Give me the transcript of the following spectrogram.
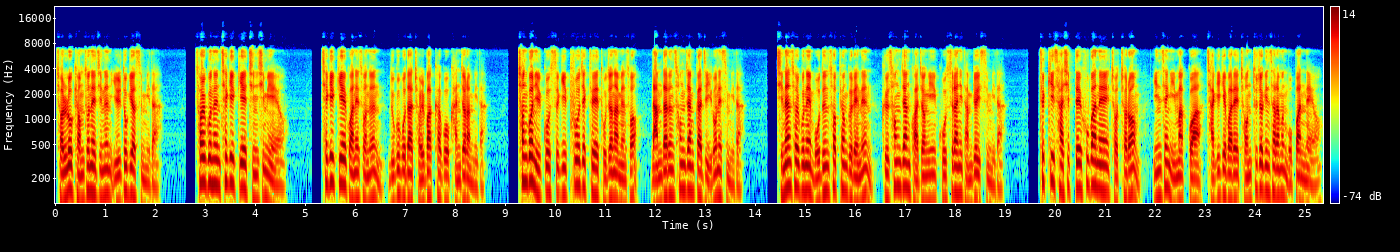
절로 겸손해지는 일독이었습니다. 설구는 책 읽기의 진심이에요. 책 읽기에 관해서는 누구보다 절박하고 간절합니다. 천권 읽고 쓰기 프로젝트에 도전하면서 남다른 성장까지 이뤄냈습니다. 지난 설군의 모든 서평글에는 그 성장 과정이 고스란히 담겨 있습니다. 특히 40대 후반의 저처럼 인생 이막과 자기개발에 전투적인 사람은 못 봤네요.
